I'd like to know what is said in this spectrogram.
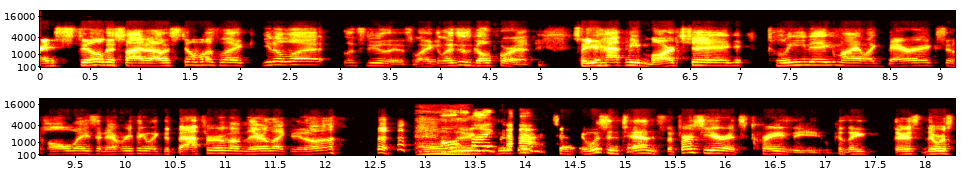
I still decided I was still was like, you know what? Let's do this. Like, let's just go for it. So you had me marching, cleaning my like barracks and hallways and everything, like the bathroom. I'm there, like, you know. Oh, oh my God. it. It was intense. The first year it's crazy because they there's there was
